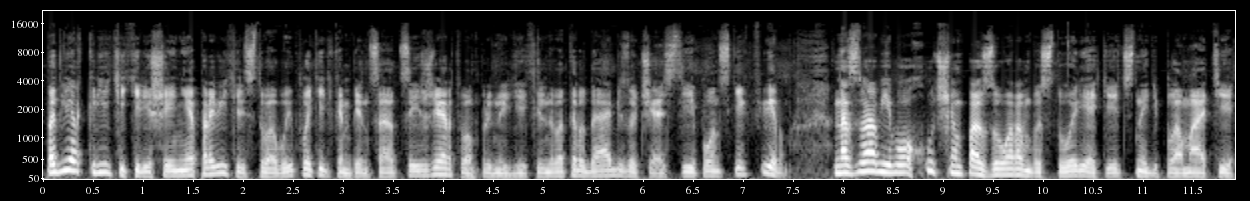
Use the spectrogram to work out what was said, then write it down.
подверг критике решения правительства выплатить компенсации жертвам принудительного труда без участия японских фирм, назвав его худшим позором в истории отечественной дипломатии.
